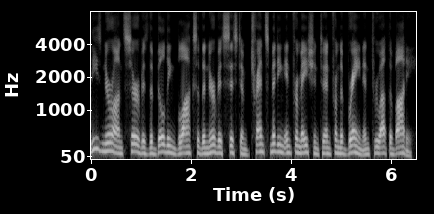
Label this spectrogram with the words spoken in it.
These neurons serve as the building blocks of the nervous system, transmitting information to and from the brain and throughout the body.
